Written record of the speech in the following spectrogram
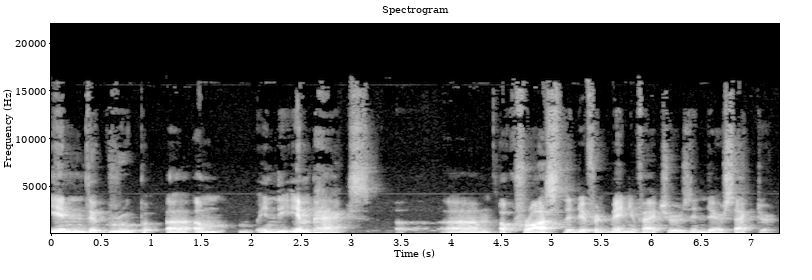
in the group uh, um, in the impacts um, across the different manufacturers in their sector.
